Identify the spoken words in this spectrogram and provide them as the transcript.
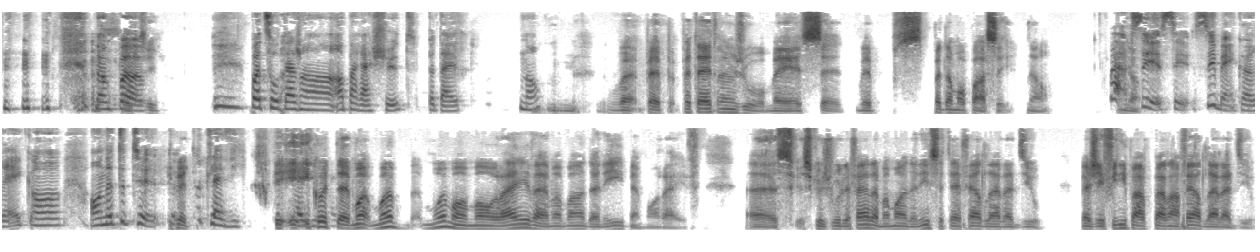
Donc, pas, pas de sautage en, parachute, peut-être. Non? Ouais, peut-être un jour, mais c'est pas dans mon passé, non. Ah, c'est bien correct. On, on a toute, toute, la vie. écoute, moi, moi, moi mon, mon, rêve à un moment donné, ben mon rêve, euh, ce, ce, que je voulais faire à un moment donné, c'était faire de la radio ben, j'ai fini par, par en faire de la radio.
